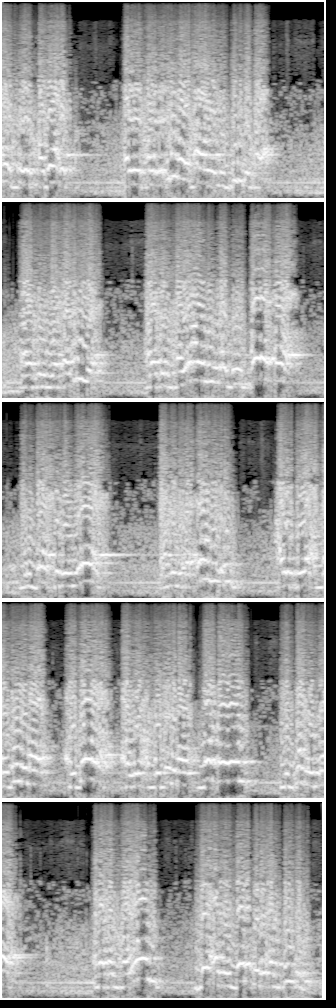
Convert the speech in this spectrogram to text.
هذه الحدائق فيفرقونها ويجلدها. هذه الوثنية هذا البيان الذي فاق من داخل الناس ومن عقولهم حيث يعبدون حجارة أو يعبدون بطرا من دون الله هذا البيان جاء من داخل انفسهم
